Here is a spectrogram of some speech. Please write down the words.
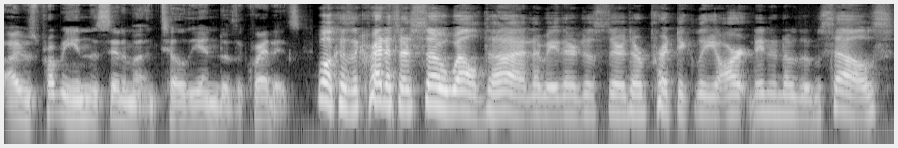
I was probably in the cinema until the end of the credits. Well, because the credits are so well done. I mean, they're just they're they're practically art in and of themselves.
